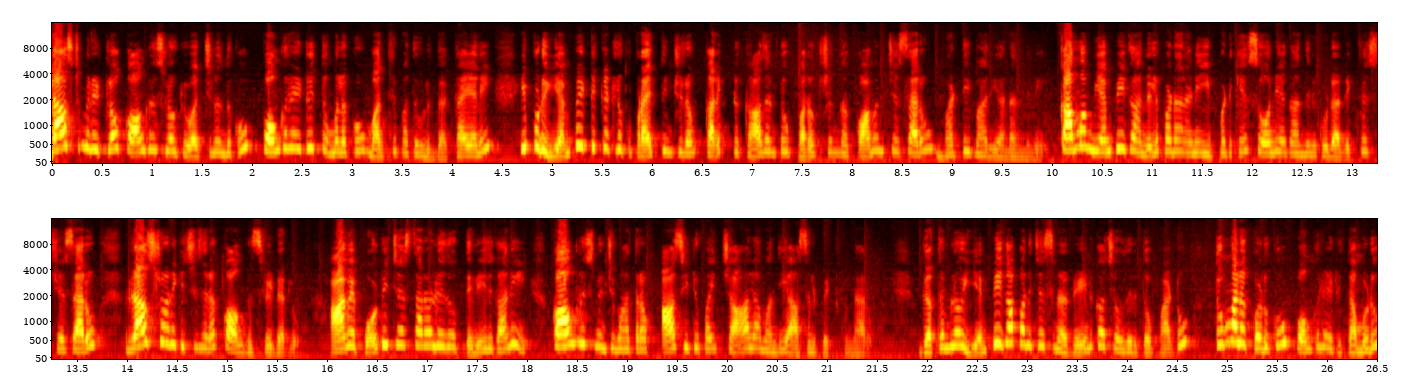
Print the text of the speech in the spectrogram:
లాస్ట్ మినిట్లో కాంగ్రెస్లోకి వచ్చినందుకు పొంగులేటి తుమ్మలకు మంత్రి పదవులు దక్కాయని ఇప్పుడు ఎంపీ టికెట్లకు ప్రయత్నించడం కరెక్ట్ కాదంటూ పరోక్షంగా కామెంట్ చేశారు భట్టి భార్య నందిని. ఖమ్మం ఎంపీగా నిలబడాలని ఇప్పటికే సోనియా గాంధీని కూడా రిక్వెస్ట్ చేశారు రాష్ట్రానికి చెందిన కాంగ్రెస్ లీడర్లు. ఆమె పోటీ చేస్తారో లేదో తెలియదు కానీ కాంగ్రెస్ నుంచి మాత్రం ఆ సీటుపై చాలా మంది ఆశలు పెట్టుకున్నారు. గతంలో ఎంపీగా పనిచేసిన రేణుకా చౌదరితో పాటు తుమ్మల కొడుకు పొంకులేటి తమ్ముడు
